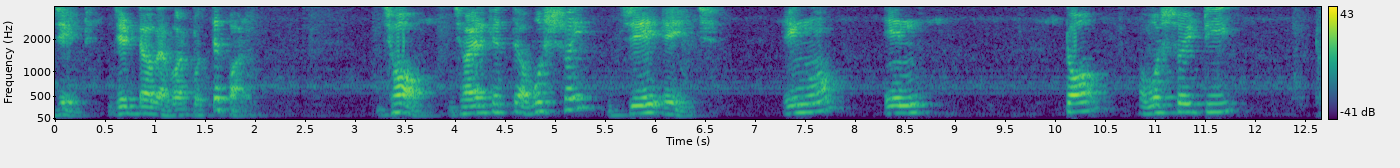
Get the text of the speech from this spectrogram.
জেড জেডটাও ব্যবহার করতে পারো। ঝ, ঝয়ের ক্ষেত্রে অবশ্যই জে এইচ। এং এন ট, অবশ্যই টি, ঠ,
